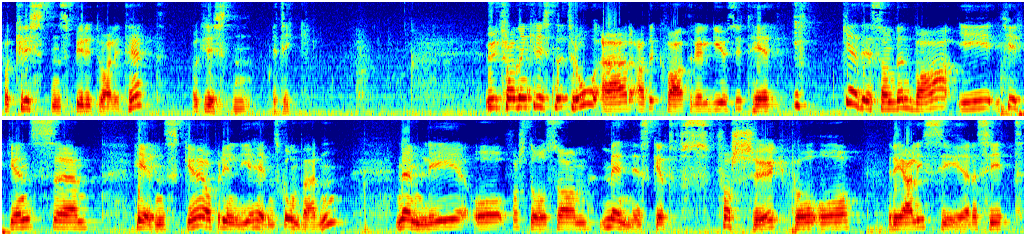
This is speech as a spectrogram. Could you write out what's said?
for kristen spiritualitet og kristen etikk. Ut fra den kristne tro er adekvat religiøsitet ikke det som den var i kirkens eh, hedenske, opprinnelige hedenske omverden, nemlig å forstå som menneskets forsøk på å realisere sitt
